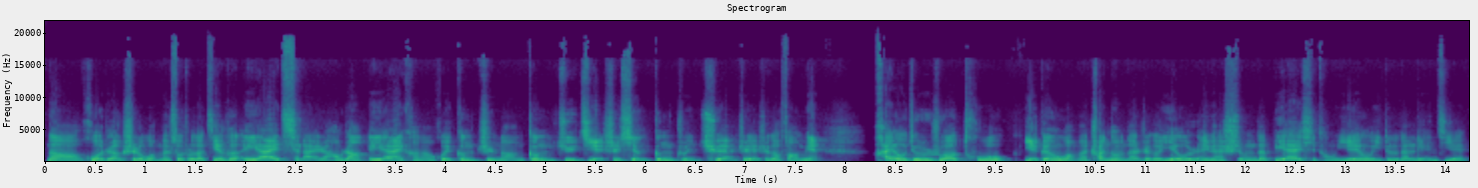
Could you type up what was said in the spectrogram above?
那或者是我们所说的结合 AI 起来，然后让 AI 可能会更智能、更具解释性、更准确，这也是个方面。还有就是说，图也跟我们传统的这个业务人员使用的 BI 系统也有一定的连接，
